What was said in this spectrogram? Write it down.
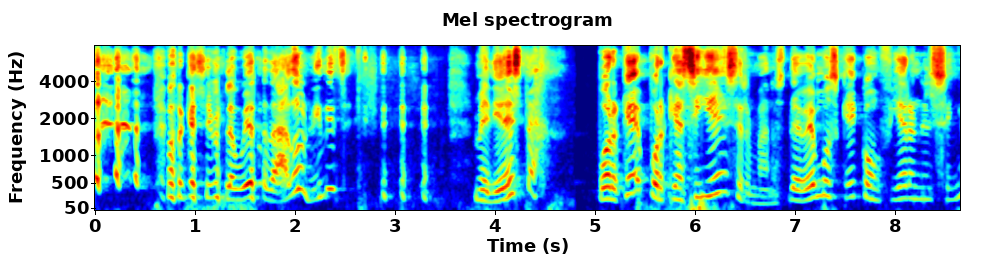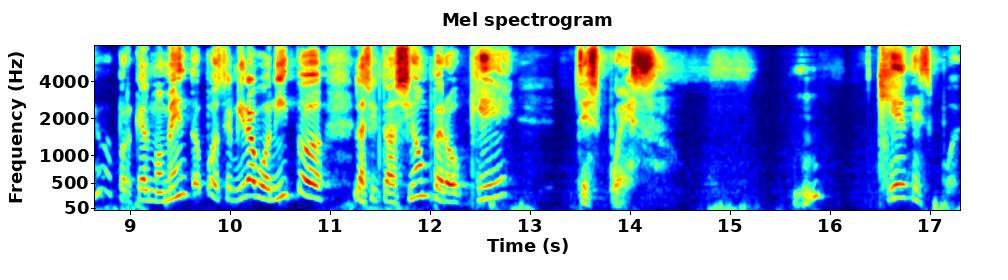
porque si me la hubiera dado, olvídese. me dio esta. ¿Por qué? Porque así es, hermanos. Debemos que confiar en el Señor. Porque al momento, pues se mira bonito la situación, pero ¿qué después? ¿Mm? ¿Qué después?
